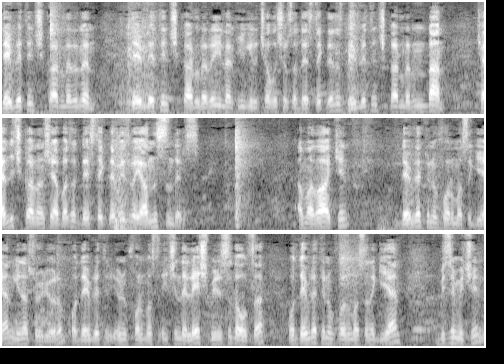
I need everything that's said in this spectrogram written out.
Devletin çıkarlarının devletin çıkarlarıyla ilgili çalışırsa destekleriz. Devletin çıkarlarından kendi çıkarlarını şey yaparsa desteklemeyiz ve yanlışsın deriz. Ama lakin devlet üniforması giyen yine söylüyorum o devletin üniforması içinde leş birisi de olsa o devlet üniformasını giyen bizim için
